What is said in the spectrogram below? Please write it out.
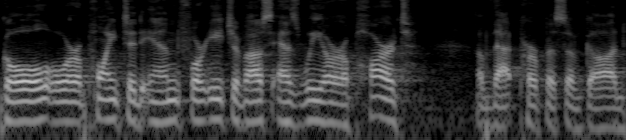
goal or appointed end for each of us as we are a part of that purpose of God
